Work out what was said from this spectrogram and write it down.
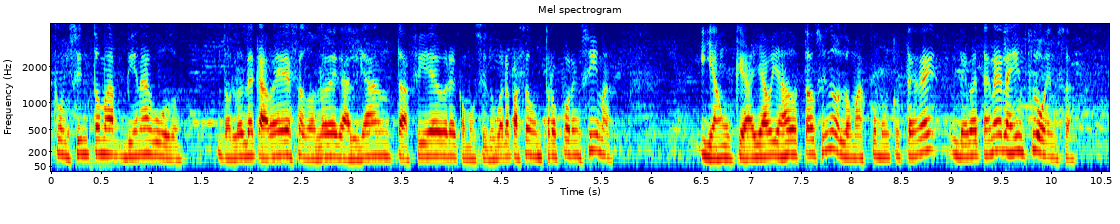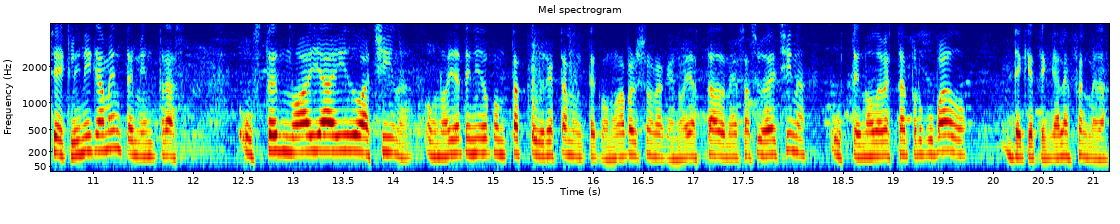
con síntomas bien agudos, dolor de cabeza, dolor de garganta, fiebre, como si le hubiera pasado un trozo por encima. Y aunque haya viajado a Estados Unidos, lo más común que usted debe tener es influenza clínicamente mientras usted no haya ido a China o no haya tenido contacto directamente con una persona que no haya estado en esa ciudad de China, usted no debe estar preocupado de que tenga la enfermedad.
